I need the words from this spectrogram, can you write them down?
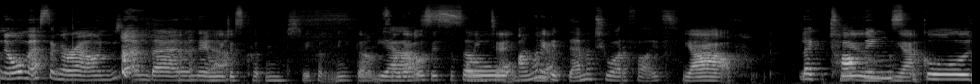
no messing around. And then, And then we just couldn't, we couldn't eat them. yeah, so that was disappointing. So I'm gonna yeah. give them a two out of five. Yeah. Like Two, toppings, yeah. good.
